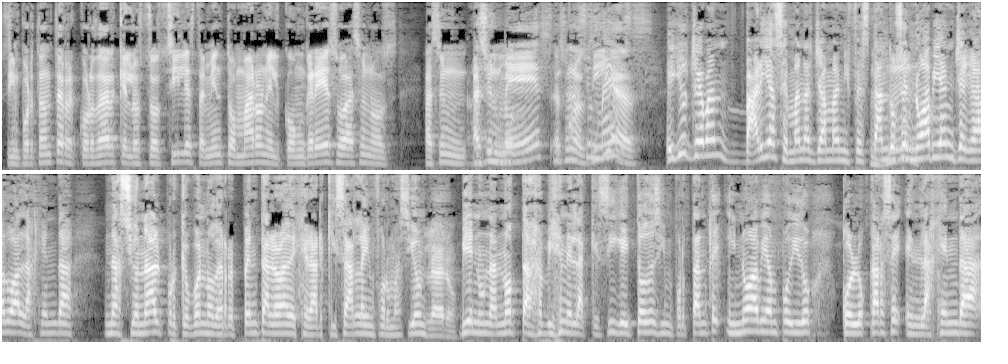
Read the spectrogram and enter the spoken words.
Es importante recordar que los tzotziles también tomaron el Congreso hace unos hace un hace un mes, hace unos un mes. días. Ellos llevan varias semanas ya manifestándose, no habían llegado a la agenda nacional porque bueno, de repente a la hora de jerarquizar la información Claro. viene una nota, viene la que sigue y todo es importante y no habían podido colocarse en la agenda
